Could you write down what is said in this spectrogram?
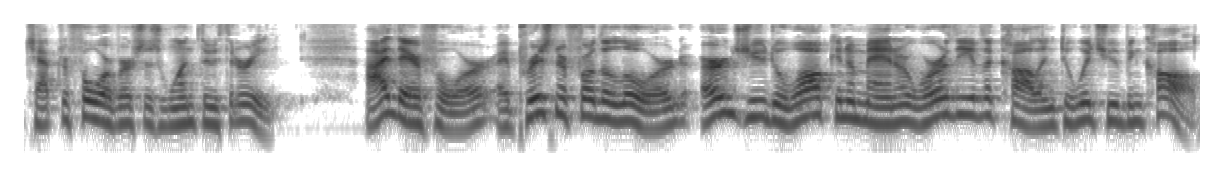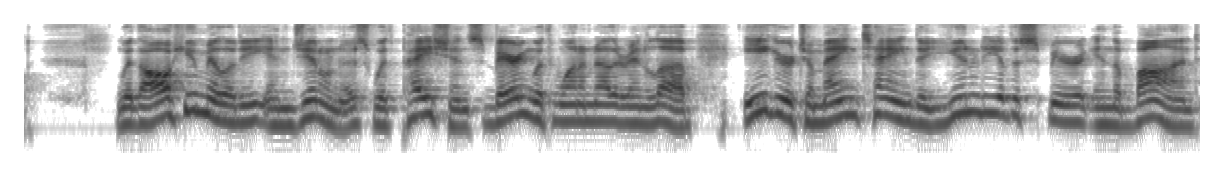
chapter 4, verses 1 through 3. I, therefore, a prisoner for the Lord, urge you to walk in a manner worthy of the calling to which you've been called with all humility and gentleness, with patience, bearing with one another in love, eager to maintain the unity of the Spirit in the bond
